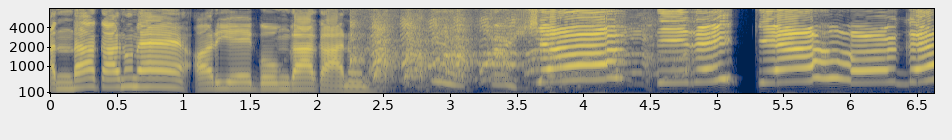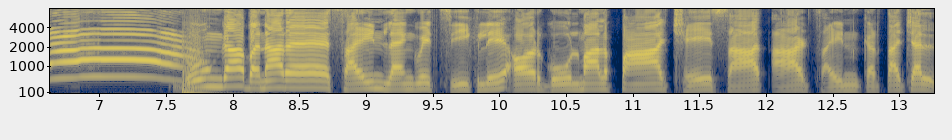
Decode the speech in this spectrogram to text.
अंधा कानून है और ये गोंगा कानून है। तुषार गूँगा बना रहे। साइन लैंग्वेज सीख ले और गोलमाल पाँच, छह, सात, आठ साइन करता चल।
